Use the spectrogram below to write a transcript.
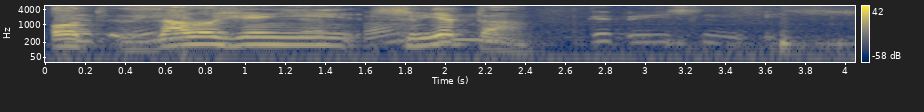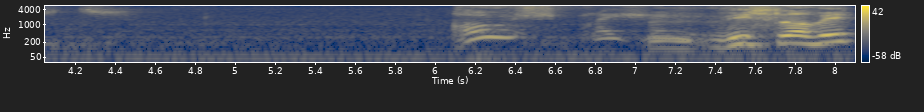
od založení světa. Vyslovit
